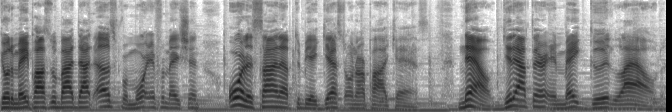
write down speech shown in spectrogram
Go to madepossibleby.us for more information or to sign up to be a guest on our podcast. Now, get out there and make good loud.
